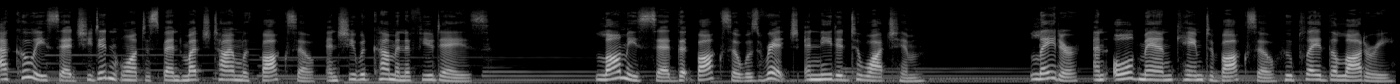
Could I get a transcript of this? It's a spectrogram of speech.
Akui said she didn't want to spend much time with Boxo and she would come in a few days. Lamis said that Boxo was rich and needed to watch him. Later, an old man came to Boxo who played the lottery.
